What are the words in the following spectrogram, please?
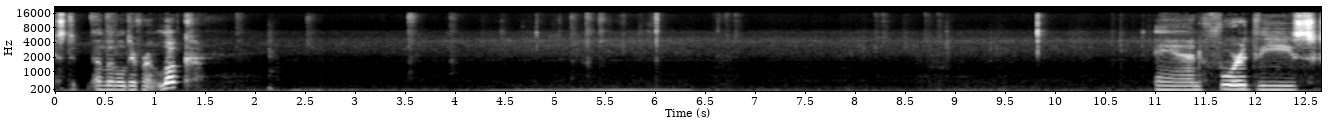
Just a, little different look. And for these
